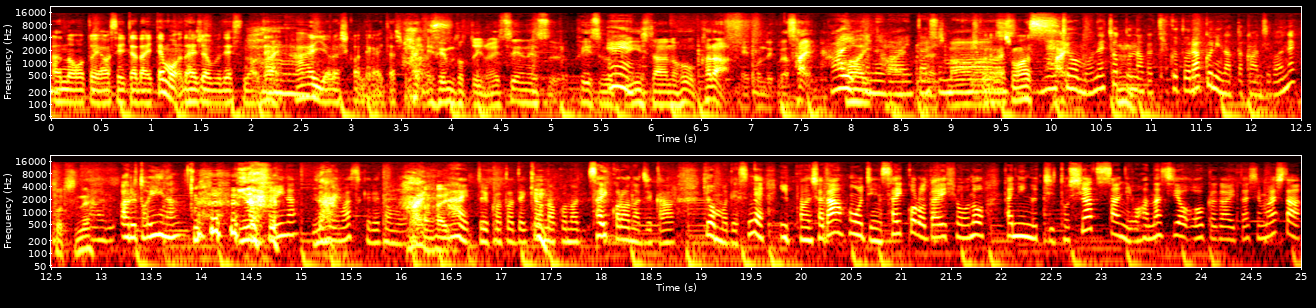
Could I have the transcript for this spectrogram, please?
あのお問い合わせいただいても大丈夫ですので、はい、よろしくお願いいたします。はい、FM ドットの SNS、Facebook、えー、インスタの方から飛んでください。はい、お願いいたします。お願いします。ね、今日もねちょっとなんか聞くと楽になった感じがね、そうですね。あるといいな、いい。な、いいなと思いますけれども、はい。はい、ということで今日のこのサイコロの時間。今日もですね一般社団法人サイコロ代表の谷口俊敦さんにお話をお伺いいたしました。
